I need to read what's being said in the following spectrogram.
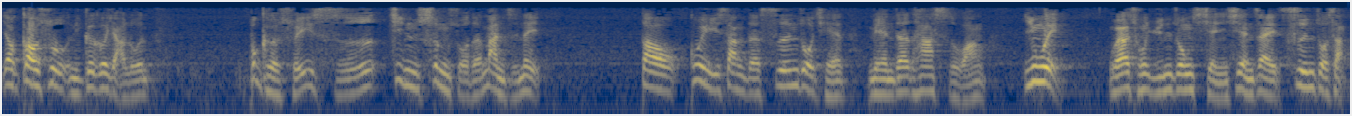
要告诉你哥哥亚伦，不可随时进圣所的幔子内，到柜上的施恩座前，免得他死亡。因为我要从云中显现在施恩座上。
